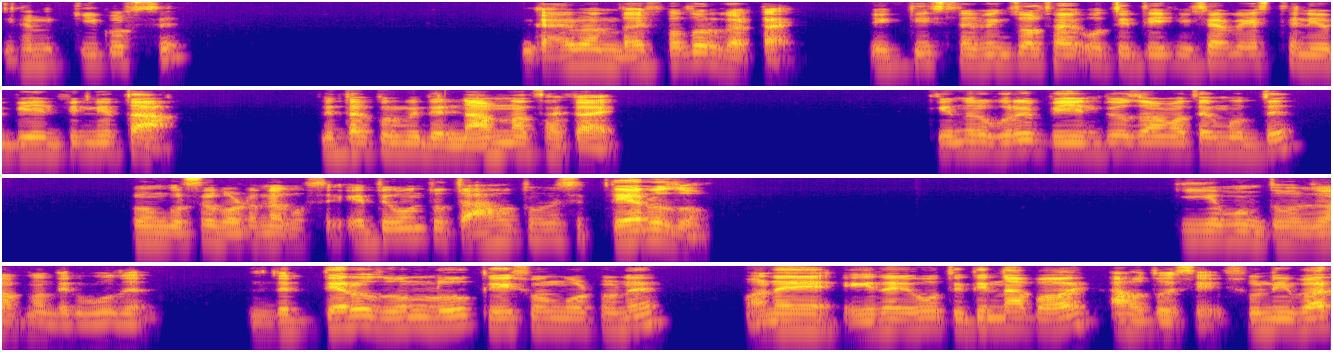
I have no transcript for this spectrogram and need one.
এখানে কি করছে? গাইবান্ধায় সদরঘাটায় একটি ইসলামিক জলসায় অতিথি হিসাবে স্থানীয় বিএনপি নেতা নেতাকর্মীদের নাম না থাকায় কেন্দ্র করে বিএনপি ও জামাতের মধ্যে সংঘর্ষের ঘটনা ঘটছে। এতে অন্তত আহত হয়েছে ১৩ জন। কি এমন ধৈর্য আপনাদের বোঝেন? যে ১৩ জন লোক এই সংগঠনে মানে এখানে অতিথি না পাওয়ায় আহত হয়েছে। শনিবার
